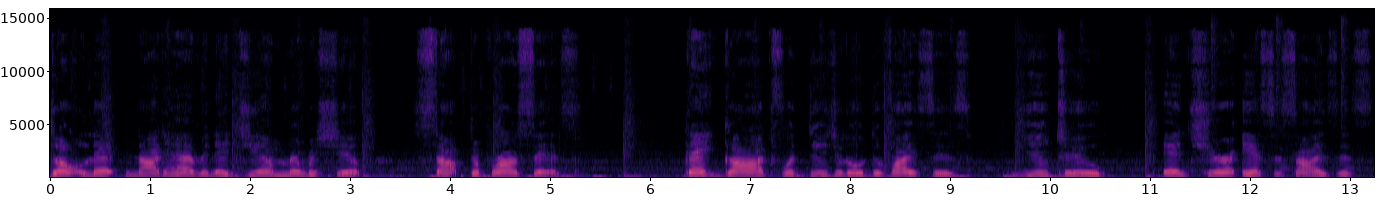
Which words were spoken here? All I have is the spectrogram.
Don't let not having a gym membership stop the process. Thank God for digital devices, YouTube, and chair exercises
